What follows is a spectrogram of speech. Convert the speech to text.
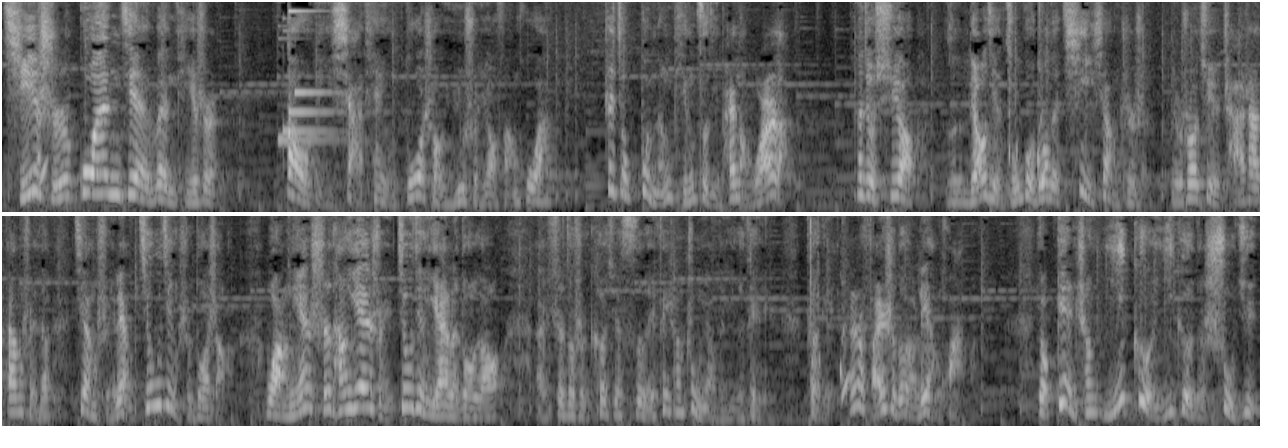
其实关键问题是，到底夏天有多少雨水要防护啊？这就不能凭自己拍脑瓜了，那就需要了解足够多的气象知识，比如说去查查当水的降水量究竟是多少，往年食堂淹水究竟淹了多高，呃，这都是科学思维非常重要的一个特点。特点，但是凡事都要量化嘛，要变成一个一个的数据，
